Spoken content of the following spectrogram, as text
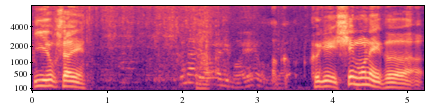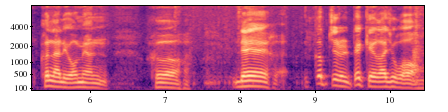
이 육사에 그날이 오늘이 뭐예요? 거기 시문에 그 그날이 오면 그 내 껍질을 뺏겨 가지고 어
